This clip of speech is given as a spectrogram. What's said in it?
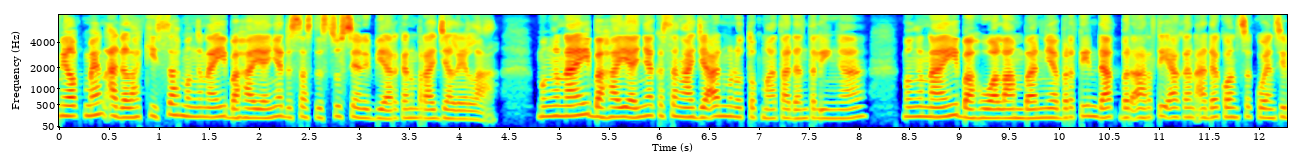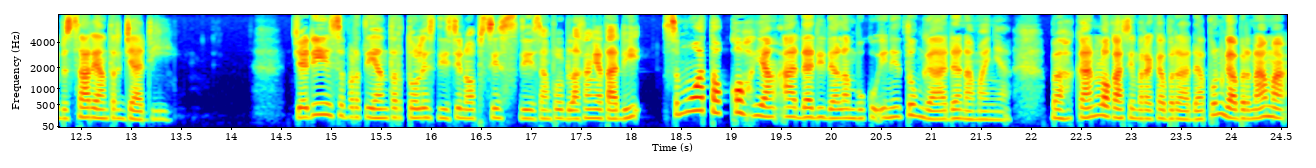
Milkman adalah kisah mengenai bahayanya desas-desus yang dibiarkan merajalela mengenai bahayanya kesengajaan menutup mata dan telinga, mengenai bahwa lambannya bertindak berarti akan ada konsekuensi besar yang terjadi. Jadi seperti yang tertulis di sinopsis di sampul belakangnya tadi, semua tokoh yang ada di dalam buku ini tuh nggak ada namanya. Bahkan lokasi mereka berada pun nggak bernama.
